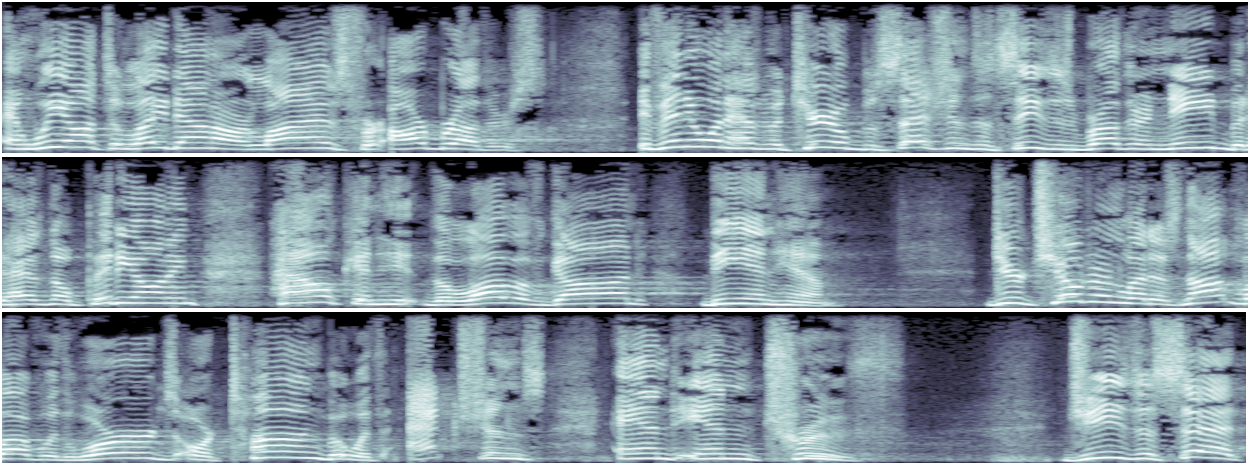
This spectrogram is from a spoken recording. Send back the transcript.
And we ought to lay down our lives for our brothers. If anyone has material possessions and sees his brother in need but has no pity on him, how can he, the love of God be in him? Dear children, let us not love with words or tongue, but with actions and in truth. Jesus said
